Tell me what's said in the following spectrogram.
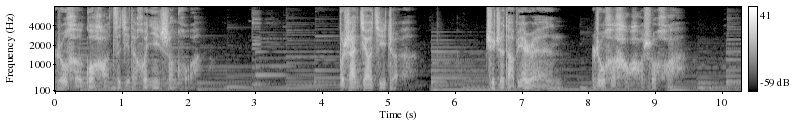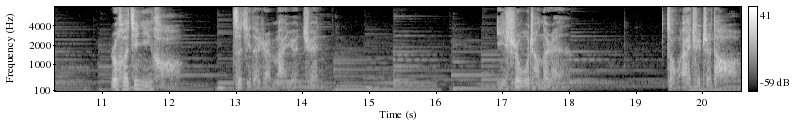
如何过好自己的婚姻生活；不善交际者去指导别人如何好好说话，如何经营好自己的人脉圆圈。一事无成的人，总爱去指导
